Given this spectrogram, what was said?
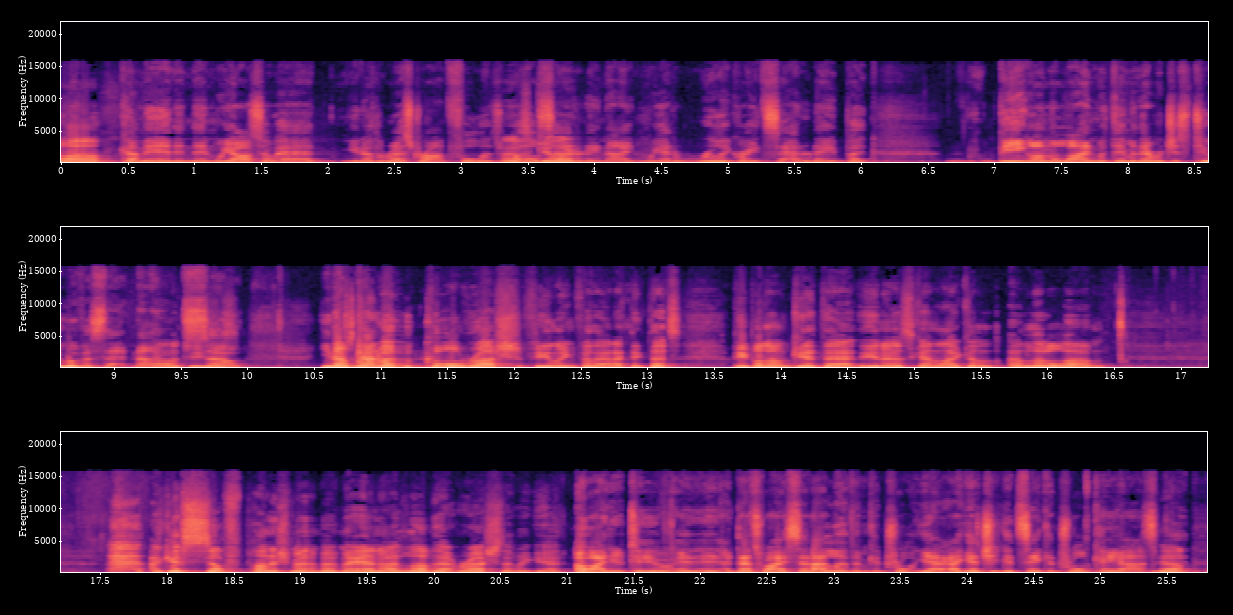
Wow. Come in, and then we also had you know the restaurant full as That's well killer. Saturday night, and we had a really great Saturday. But being on the line with them, and there were just two of us that night. Oh, so. You know, it's kind of a cool rush feeling for that. I think that's people don't get that. You know, it's kind of like a, a little, um, I guess, self punishment. But man, I love that rush that we get. Oh, I do too. It, it, that's why I said I live in control. Yeah, I guess you could say controlled chaos. Yeah. But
